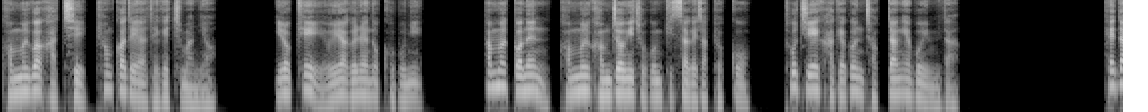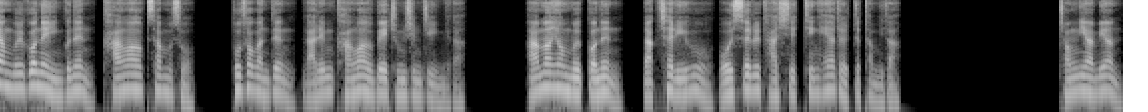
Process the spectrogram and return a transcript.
건물과 같이 평가돼야 되겠지만요. 이렇게 요약을 해놓고 보니 한 물건은 건물 검정이 조금 비싸게 잡혔고 토지의 가격은 적당해 보입니다. 해당 물건의 인근은 강화읍 사무소, 도서관 등 나름 강화읍의 중심지입니다. 아마 현 물건은 낙찰 이후 월세를 다시 세팅해야 될 듯합니다. 정리하면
